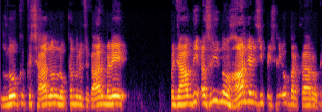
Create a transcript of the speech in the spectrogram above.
ਲੋਕ ਖੁਸ਼ਹਾਲ ਹੋਣ, ਲੋਕਾਂ ਨੂੰ ਰੁਜ਼ਗਾਰ ਮਿਲੇ। ਪੰਜਾਬ ਦੀ ਅਸਲੀ ਨੁਹਾਰ ਜਿਹੜੀ ਸੀ ਪਿਛਲੀ, ਉਹ ਬਰਕਰਾਰ ਹੋਵੇ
